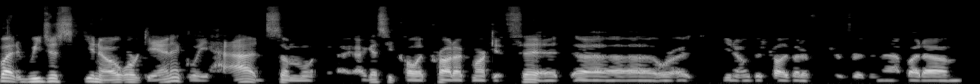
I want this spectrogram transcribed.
but we just, you know, organically had some, I guess you'd call it product market fit, uh, or you know, there's probably better term for it than that. But um,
